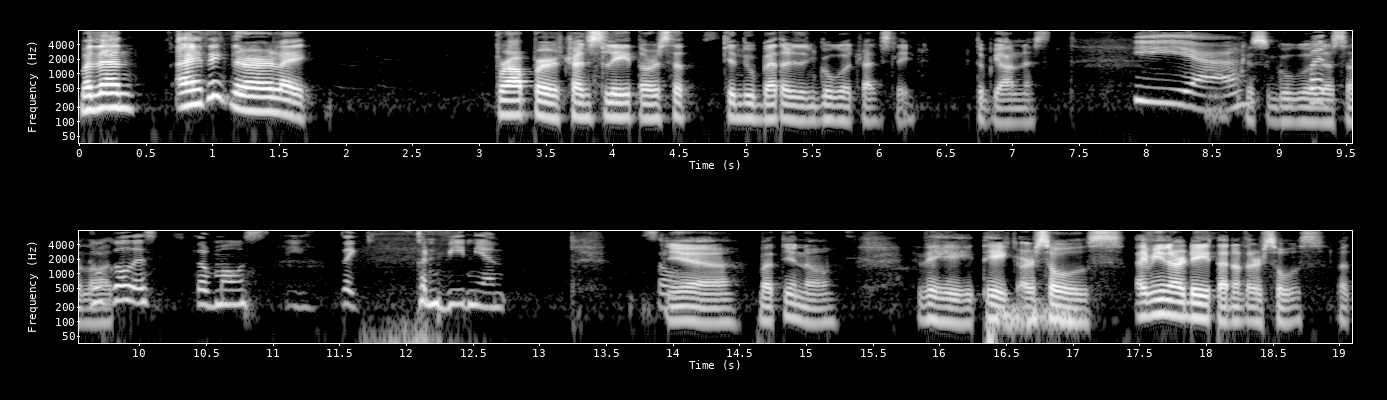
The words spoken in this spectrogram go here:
But then I think there are like proper translators that can do better than Google Translate. To be honest, Yeah. because Google but does a lot. Google is the most like convenient. So Yeah, but you know, they take our souls. I mean, our data, not our souls. But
